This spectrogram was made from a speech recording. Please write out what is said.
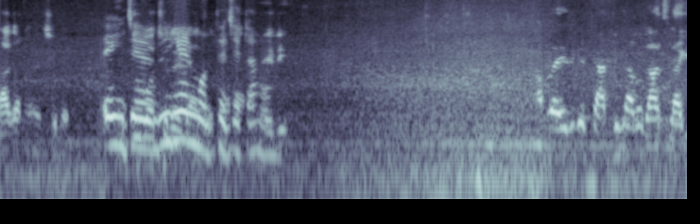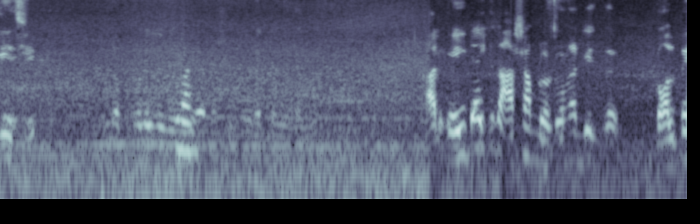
লাগানো হয়েছিল এই যে রিং এর মধ্যে যেটা হয় এদিক। আমরা এদিকে চারদিকে আরও গাছ লাগিয়েছি। আর এইটাই কিন্তু আসাম রোড। ওনার যে গল্পে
